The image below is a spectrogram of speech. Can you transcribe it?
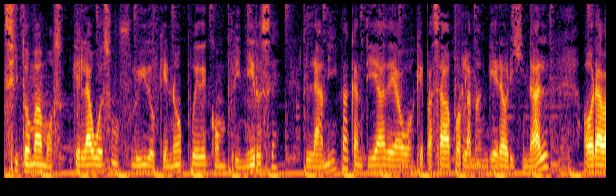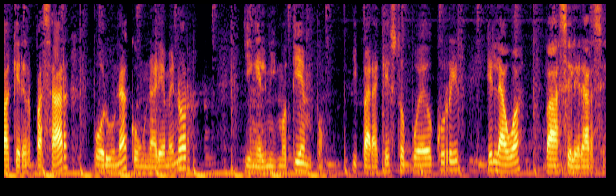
Si tomamos que el agua es un fluido que no puede comprimirse, la misma cantidad de agua que pasaba por la manguera original ahora va a querer pasar por una con un área menor y en el mismo tiempo. Y para que esto pueda ocurrir, el agua va a acelerarse.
